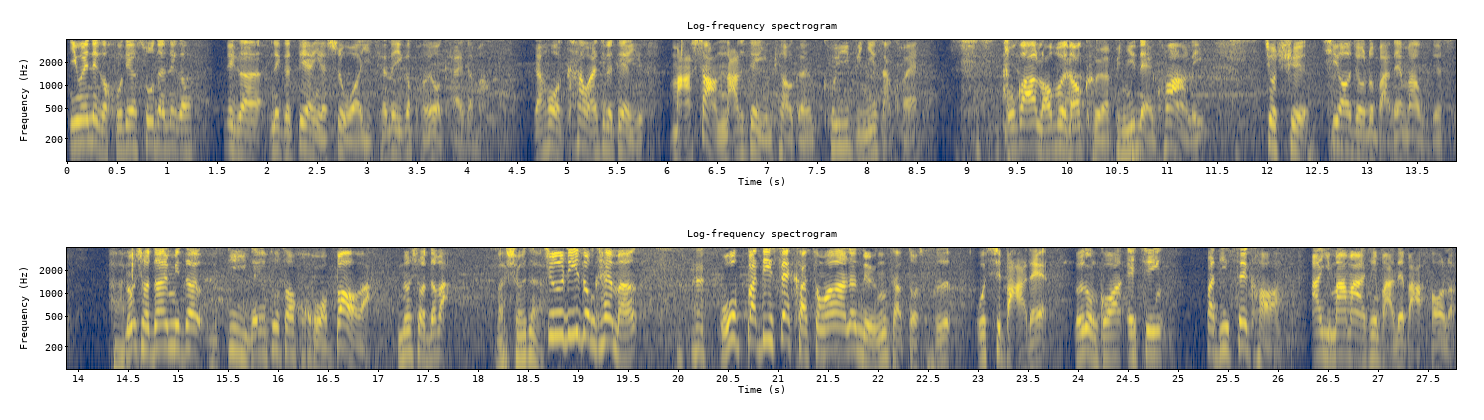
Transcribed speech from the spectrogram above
因为那个蝴蝶酥的那个那个那个店也是我以前的一个朋友开的嘛。然后我看完这个电影，马上拿着电影票跟，可以比你十块。我跟阿老婆一道看的，便宜廿块行钿，就去天桥桥路排队买蝴蝶酥。侬晓得埃面的店现在有多少火爆啊？侬晓得伐？不晓得，九点钟开门，我八点三刻送阿拉囡恩上读书，我去排队，搿辰光已经八点三刻，阿姨妈妈已经排队排好了。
